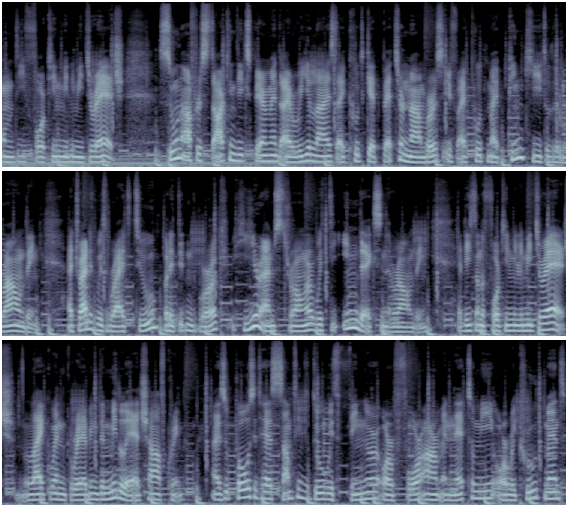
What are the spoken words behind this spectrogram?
on the 14mm edge. Soon after starting the experiment I realized I could get better numbers if I put my pinky to the rounding. I tried it with right too, but it didn't work. Here I'm stronger with the index in the rounding, at least on the 14mm edge, like when grabbing the middle edge half crimp. I suppose it has something to do with finger or forearm anatomy or recruitment.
